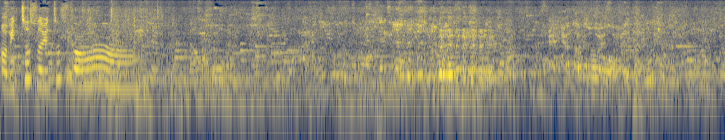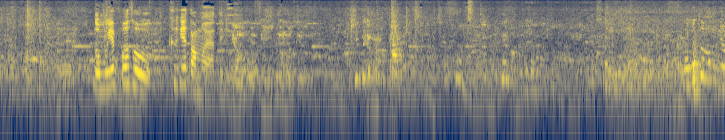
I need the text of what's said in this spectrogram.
아 미쳤어 미쳤어. 너무 예뻐서 크게 담아야 돼. 뭐부터 먹냐?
